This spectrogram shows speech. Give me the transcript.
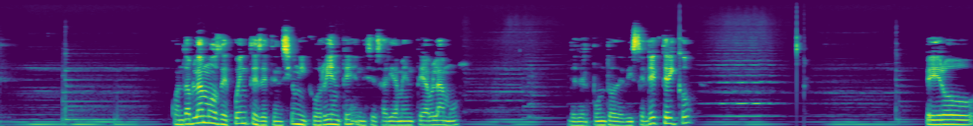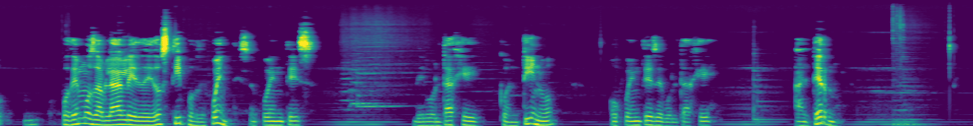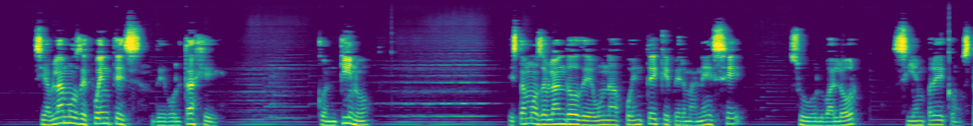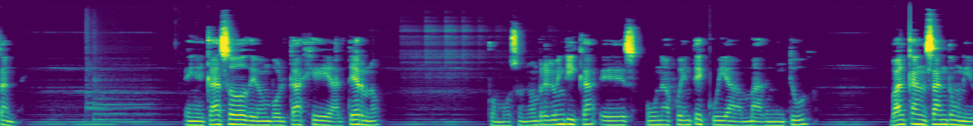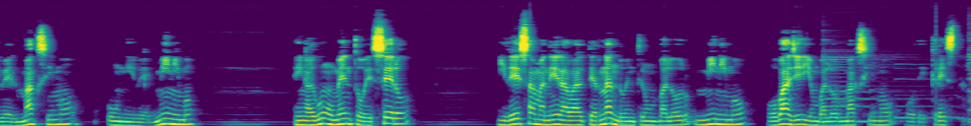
Cuando hablamos de fuentes de tensión y corriente, necesariamente hablamos desde el punto de vista eléctrico, pero podemos hablarle de dos tipos de fuentes, fuentes de voltaje continuo o fuentes de voltaje alterno. Si hablamos de fuentes de voltaje continuo, estamos hablando de una fuente que permanece su valor siempre constante. En el caso de un voltaje alterno, como su nombre lo indica, es una fuente cuya magnitud va alcanzando un nivel máximo, un nivel mínimo, en algún momento es cero y de esa manera va alternando entre un valor mínimo o valle y un valor máximo o de cresta.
